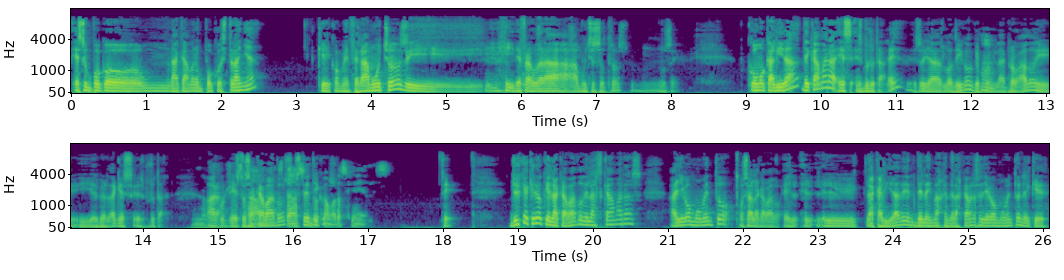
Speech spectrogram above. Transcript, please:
es un poco una cámara un poco extraña que convencerá a muchos y, y defraudará a muchos otros. No sé. Como calidad de cámara es, es brutal, ¿eh? Eso ya os lo digo, que pues, Hmm. la he probado y, y es verdad que es, es brutal. No, Ahora, estos están- acabados estéticos- cámaras geniales. Yo es que creo que el acabado de las cámaras ha llegado un momento, o sea, el acabado, el- el- el- la calidad de, de la imagen de las cámaras ha llegado un momento en el que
